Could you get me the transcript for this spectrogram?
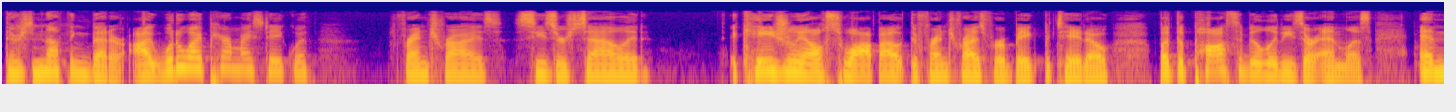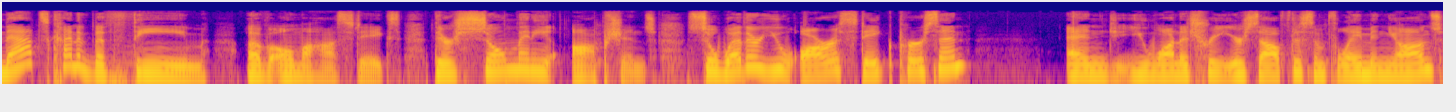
There's nothing better. I what do I pair my steak with? French fries, Caesar salad. Occasionally I'll swap out the french fries for a baked potato, but the possibilities are endless. And that's kind of the theme of Omaha Steaks. There's so many options. So whether you are a steak person and you want to treat yourself to some filet mignons,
